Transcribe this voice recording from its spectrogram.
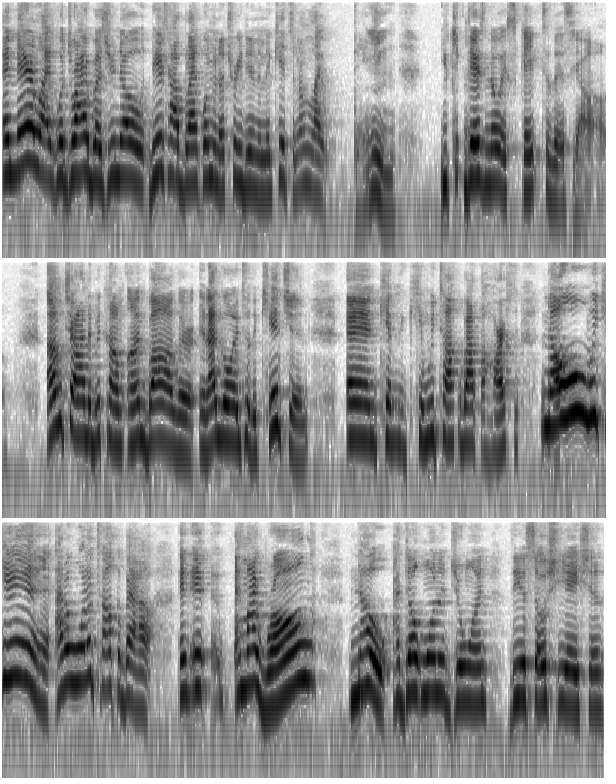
and they're like, "Well, dry buzz, you know, here's how black women are treated in the kitchen." I'm like, "Dang, you can't. There's no escape to this, y'all." I'm trying to become unbothered, and I go into the kitchen, and can can we talk about the harsh? No, we can't. I don't want to talk about. And it, am I wrong? No, I don't want to join the association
